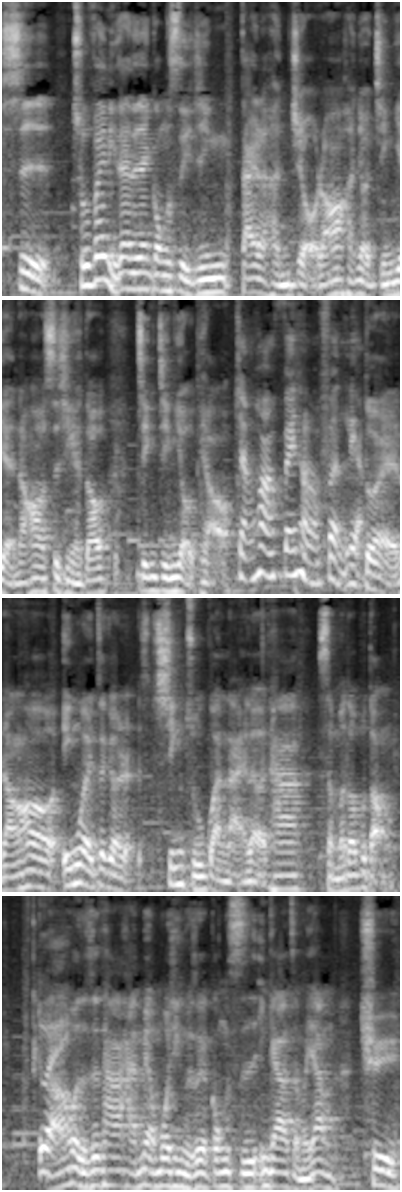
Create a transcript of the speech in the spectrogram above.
是，除非你在这间公司已经待了很久，然后很有经验，然后事情也都井井有条，讲话非常的分量。对，然后因为这个新主管来了，他什么都不懂。对，然后或者是他还没有摸清楚这个公司应该要怎么样去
